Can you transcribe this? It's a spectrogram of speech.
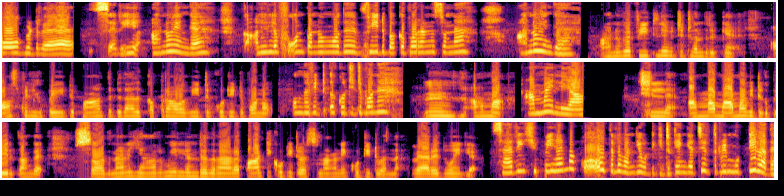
கோவப்படுற. சரி அனு எங்க? காலையில ஃபோன் பண்ணும்போது வீடு பார்க்க போறேன்னு சொன்னேன் அனு எங்க? அனுவை வீட்லயே விட்டுட்டு வந்திருக்கேன். ஹாஸ்பிட்டலுக்கு போயிட்டு பார்த்துட்டு தான் அதுக்கப்புறம் அவ வீட்டுக்கு கூட்டிட்டு போனோம். உங்க வீட்டுக்கு கூட்டிட்டு போனேன் ம் ஆமா. அம்மா இல்லையா? இல்ல. அம்மா மாமா வீட்டுக்கு போயிருக்காங்க. சோ அதனால யாருமே இல்லைன்றதுனால பாட்டி கூட்டிட்டு வர சொன்னாங்கன்னே கூட்டிட்டு வந்தேன். வேற எதுவும் இல்ல. சரி இப்ப என்ன கோவத்துல வண்டி ஓட்டிக்கிட்டு இருக்கேன் எங்கேயாச்சும் எடுத்துட்டு போய் முட்டிடாத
